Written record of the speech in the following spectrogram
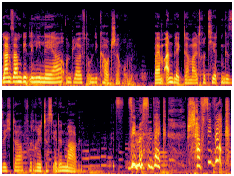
Langsam geht Lilly näher und läuft um die Couch herum. Beim Anblick der malträtierten Gesichter verdreht es ihr den Magen. Sie müssen weg! Schaff sie weg!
